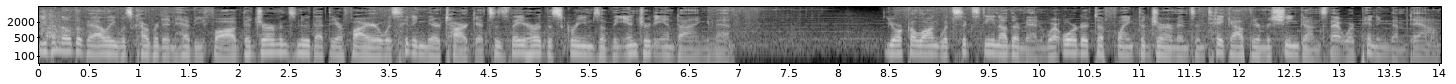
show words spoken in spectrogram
even though the valley was covered in heavy fog, the Germans knew that their fire was hitting their targets as they heard the screams of the injured and dying men. York, along with 16 other men, were ordered to flank the Germans and take out their machine guns that were pinning them down.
